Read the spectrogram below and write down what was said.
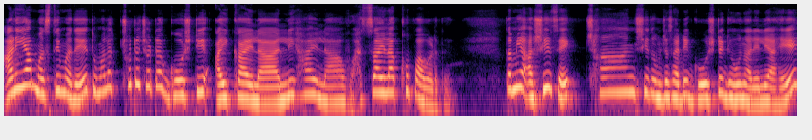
आणि या मस्तीमध्ये तुम्हाला छोट्या छोट्या गोष्टी ऐकायला लिहायला वाचायला खूप आवडते तर मी अशीच एक छानशी तुमच्यासाठी गोष्ट घेऊन आलेली आहे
